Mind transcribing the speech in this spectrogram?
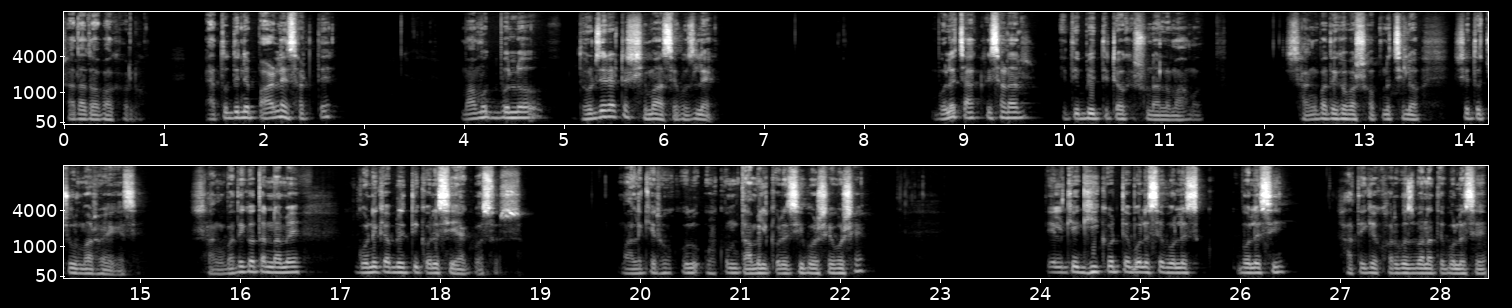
সাদাত অবাক হলো, এতদিনে পারলে ছাড়তে? মামুদ বলল, ধৈর্যের একটা সীমা আছে, বুঝলে? বলে চাকরি ছাড়ার ইতিবৃত্তিটা ওকে শোনালো মাহমুদ। সাংবাদিক হবার স্বপ্ন ছিল, সে তো চুরমার হয়ে গেছে। সাংবাদিকতার নামে গণিকা বৃত্তি করেছি এক বছর। মালিকের হুকুম হুকুম তামিল করেছি বসে বসে। তেলকে ঘি করতে বলেছে বলে- বলেছি। হাতিকে খরগোশ বানাতে বলেছে,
